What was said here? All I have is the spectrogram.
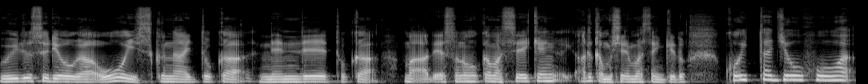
ウイルス量が多い少ないとか年齢とか、まあ、あるいはその他まあ政権あるかもしれませんけどこういった情報は、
